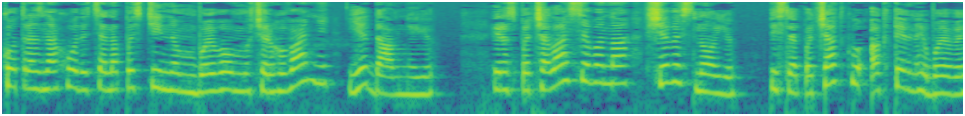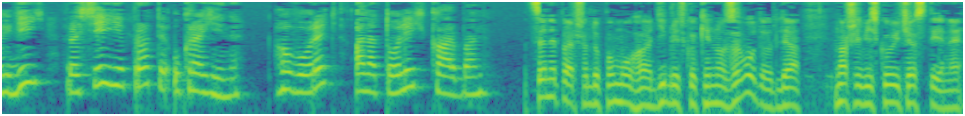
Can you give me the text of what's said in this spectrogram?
котра знаходиться на постійному бойовому чергуванні, є давньою. І розпочалася вона ще весною, після початку активних бойових дій Росії проти України, говорить Анатолій Карбан. Це не перша допомога Дібрівського кінозаводу для нашої військової частини,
